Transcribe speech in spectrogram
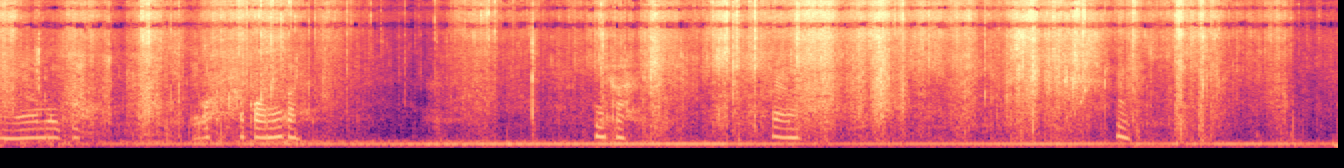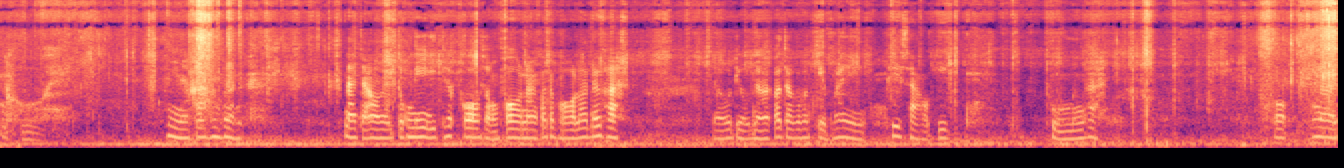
งามเลยค่ะ เดี๋ยวเอากอนนี้ก่อน นี่ค่ะงามอืมโอ้ย นี่นะคะเพื่อนๆน่าจะเอาตรงนี้อีกกอสองกอนะก็จะพอแล้วด้วยค่ะ เดี๋ยวเดี๋ยวนะก็จะมาเก็บให้พี่สาวอีกถุงนึงค่ะ ก็งาน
